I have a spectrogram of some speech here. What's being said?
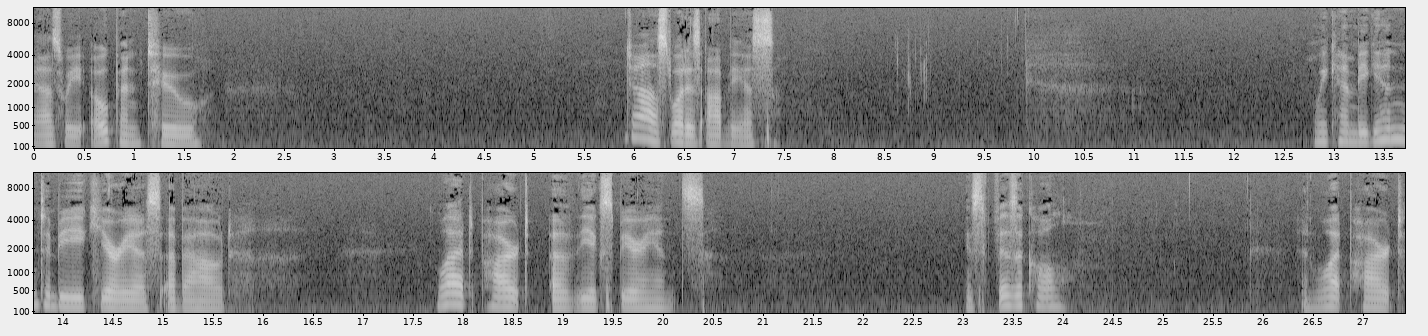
As we open to just what is obvious. We can begin to be curious about what part of the experience is physical and what part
